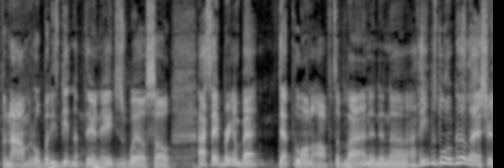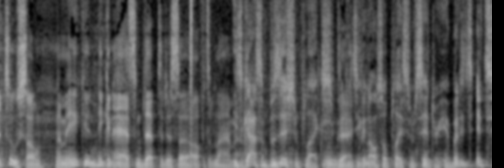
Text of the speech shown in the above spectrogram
phenomenal, but he's getting up there in age as well. So I say bring him back. Depth along the offensive line, and then uh, I think he was doing good last year too. So I mean, he can he can add some depth to this uh, offensive line. He's got some position flex because he can also play some center here. But it's it's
